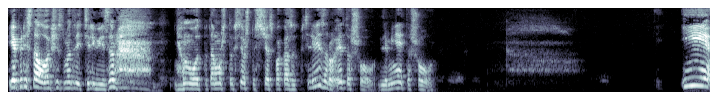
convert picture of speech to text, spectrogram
Я перестала вообще смотреть телевизор. Вот, потому что все, что сейчас показывают по телевизору, это шоу. Для меня это шоу. И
